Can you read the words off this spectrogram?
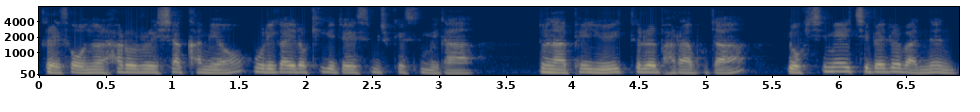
그래서 오늘 하루를 시작하며 우리가 이렇게 기도했으면 좋겠습니다. 눈앞의 유익들을 바라보다 욕심의 지배를 받는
